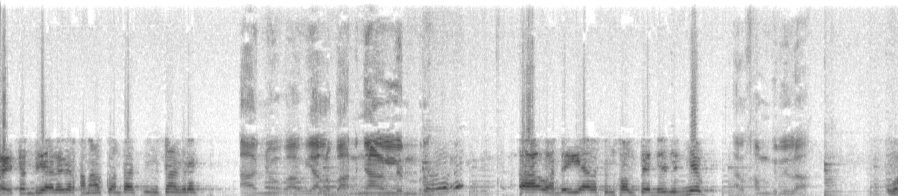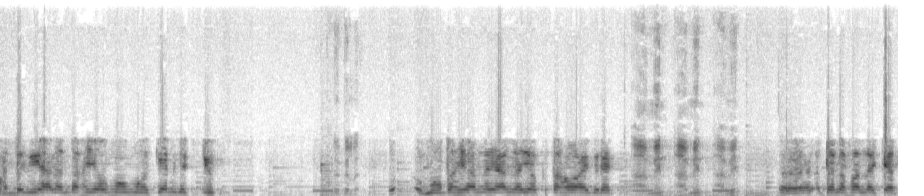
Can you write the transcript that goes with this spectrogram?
ay sant yàlla wér xanaa kontaan ci émission bi rek ah ñoo waaw yàlla baax na ñaanal leen rek ah wax dëgg yàlla suñu xol sedd ñun ñëpp alhamdulilah wax dëgg yàlla ndax yow moom kenn nga ci dëgg la moo tax yàlla yàlla yokk taxawaay bi rek amin amin amin téléphone la cat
